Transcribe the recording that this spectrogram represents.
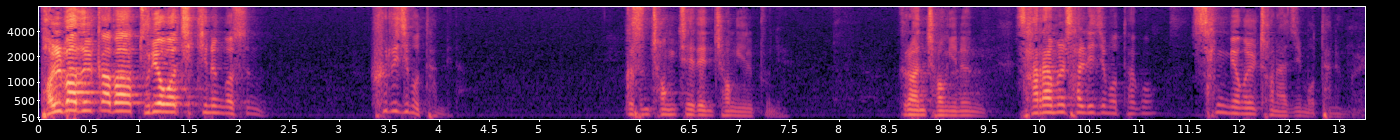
벌 받을까봐 두려워 지키는 것은 흐르지 못합니다. 그것은 정체된 정의일 뿐이에요. 그러한 정의는 사람을 살리지 못하고 생명을 전하지 못하는 거예요.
